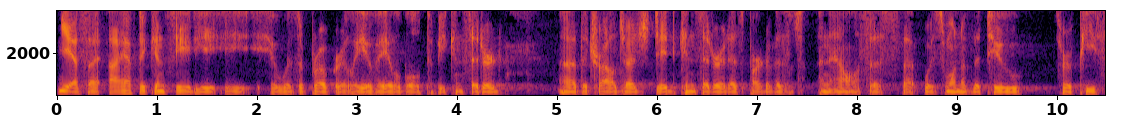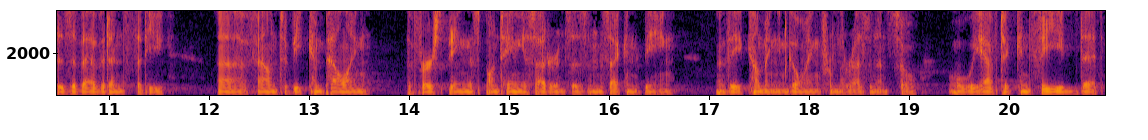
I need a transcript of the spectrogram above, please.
Yes, I, I have to concede he, he, it was appropriately available to be considered. Uh, the trial judge did consider it as part of his analysis. That was one of the two sort of pieces of evidence that he uh, found to be compelling the first being the spontaneous utterances and the second being the coming and going from the residence. So we have to concede that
